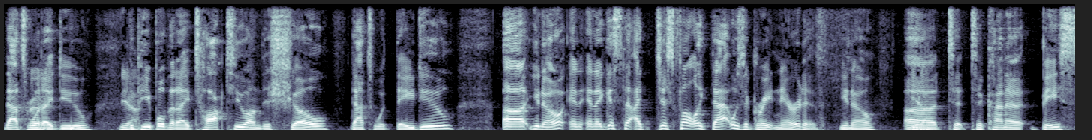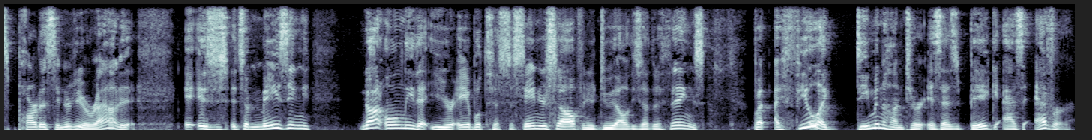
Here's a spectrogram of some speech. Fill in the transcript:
That's what I do. Yeah. The people that I talk to on this show, that's what they do. Uh, you know, and, and I guess that I just felt like that was a great narrative, you know, uh, to, to kind of base part of this interview around it. It is, it's amazing not only that you're able to sustain yourself and you do all these other things, but I feel like Demon Hunter is as big as ever.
